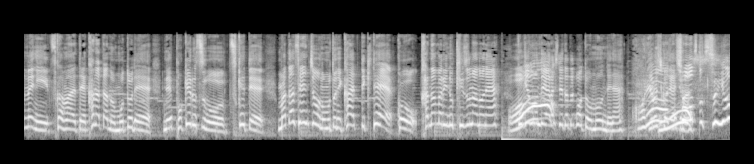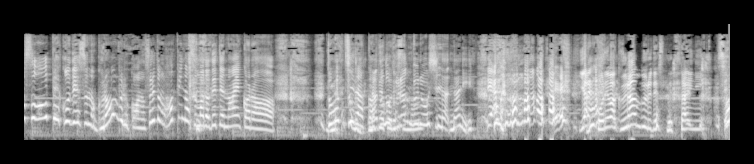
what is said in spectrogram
ために捕まえてカナタの元でねポケルスをつけてまた船長の元に帰ってきてこう金まりの絆のねポケモンでやらせていただこうと思うんでね。これよろしくお願いします。ちょっと強そうペコです。のグランブルかなそれともハピナスまだ出てないから。どちらかペ謎のグランブル推しな何？いや。これはグランブルです。絶対に。そう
